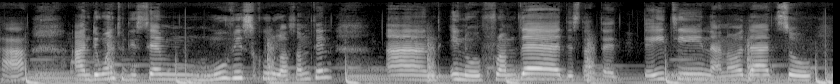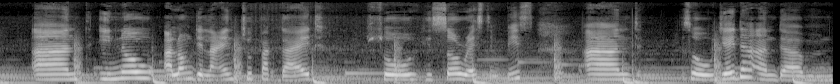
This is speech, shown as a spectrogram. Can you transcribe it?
her and they went to the same movie school or something. And you know, from there they started dating and all that. So, and you know, along the line, Tupac died so his soul rest in peace. And so Jada and um,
